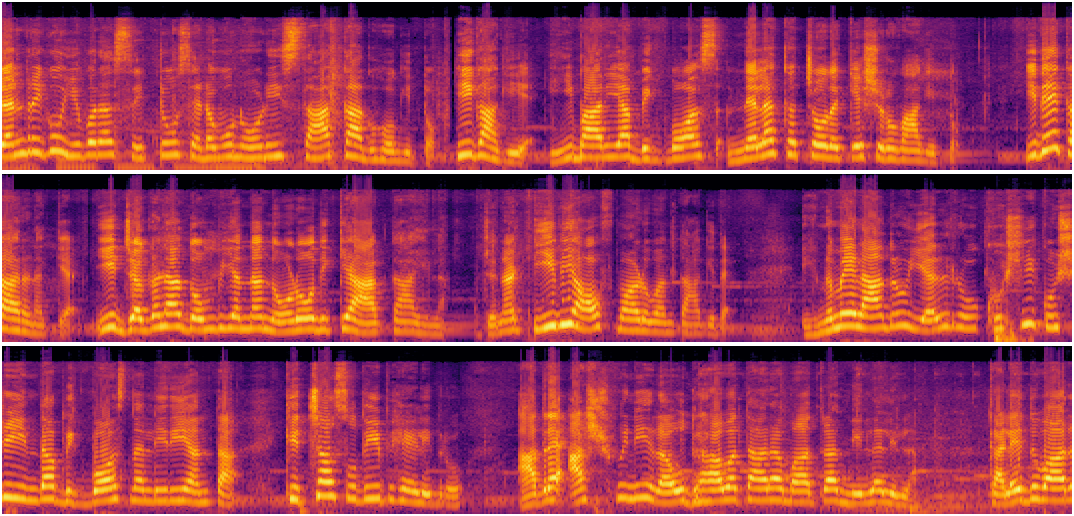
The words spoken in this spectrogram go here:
ಜನರಿಗೂ ಇವರ ಸಿಟ್ಟು, ಸೆಡವು ನೋಡಿ ಸಾಕಾಗಿ ಹೋಗಿತ್ತು. ಹೀಗಾಗಿಯೇ ಈ ಬಾರಿಯ ಬಿಗ್ ಬಾಸ್ ನೆಲ ಕಚ್ಚೋದಕ್ಕೆ ಶುರುವಾಗಿತ್ತು. ಇದೇ ಕಾರಣಕ್ಕೆ ಈ ಜಗಳ ದೊಂಬಿಯನ್ನ ನೋಡೋದಿಕ್ಕೆ ಆಗ್ತಾ ಇಲ್ಲ. ಜನ ಟಿವಿ ಆಫ್ ಮಾಡುವಂತಾಗಿದೆ. ಇನ್ನು ಮೇಲಾದ್ರೂ ಎಲ್ಲರೂ ಖುಷಿ ಖುಷಿಯಿಂದ ಬಿಗ್ ಬಾಸ್ ನಲ್ಲಿರಿ ಅಂತ ಕಿಚ್ಚ ಸುದೀಪ್ ಹೇಳಿದ್ರು. ಆದ್ರೆ ಅಶ್ವಿನಿ ರೌದ್ರಾವತಾರ ಮಾತ್ರ ನಿಲ್ಲಲಿಲ್ಲ. ಕಳೆದ ವಾರ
